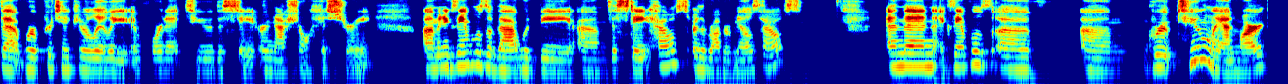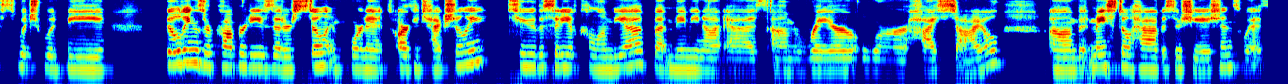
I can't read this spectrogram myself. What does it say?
that were particularly important to the state or national history. Um, and examples of that would be um, the State House or the Robert Mills House. And then examples of um, group two landmarks, which would be buildings or properties that are still important architecturally, to the city of Columbia, but maybe not as um, rare or high style, um, but may still have associations with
